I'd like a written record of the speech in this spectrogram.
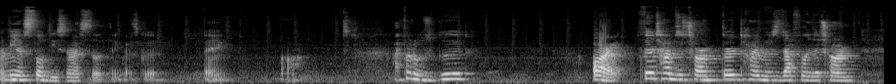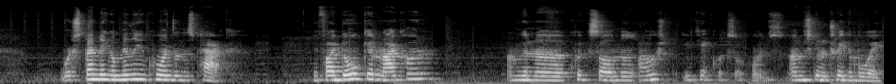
I mean, it's still decent. I still think that's good. Bang. Oh. I thought it was good. Alright, third time's a charm. Third time is definitely the charm. We're spending a million coins on this pack. If I don't get an icon, I'm gonna quick sell a million. I wish you can't quick sell coins. I'm just gonna trade them away.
